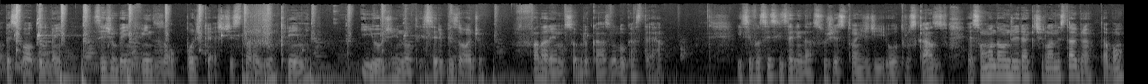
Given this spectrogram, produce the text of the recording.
pessoal, tudo bem? Sejam bem-vindos ao podcast História de um Crime e hoje, no terceiro episódio, falaremos sobre o caso Lucas Terra. E se vocês quiserem dar sugestões de outros casos, é só mandar um direct lá no Instagram, tá bom?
